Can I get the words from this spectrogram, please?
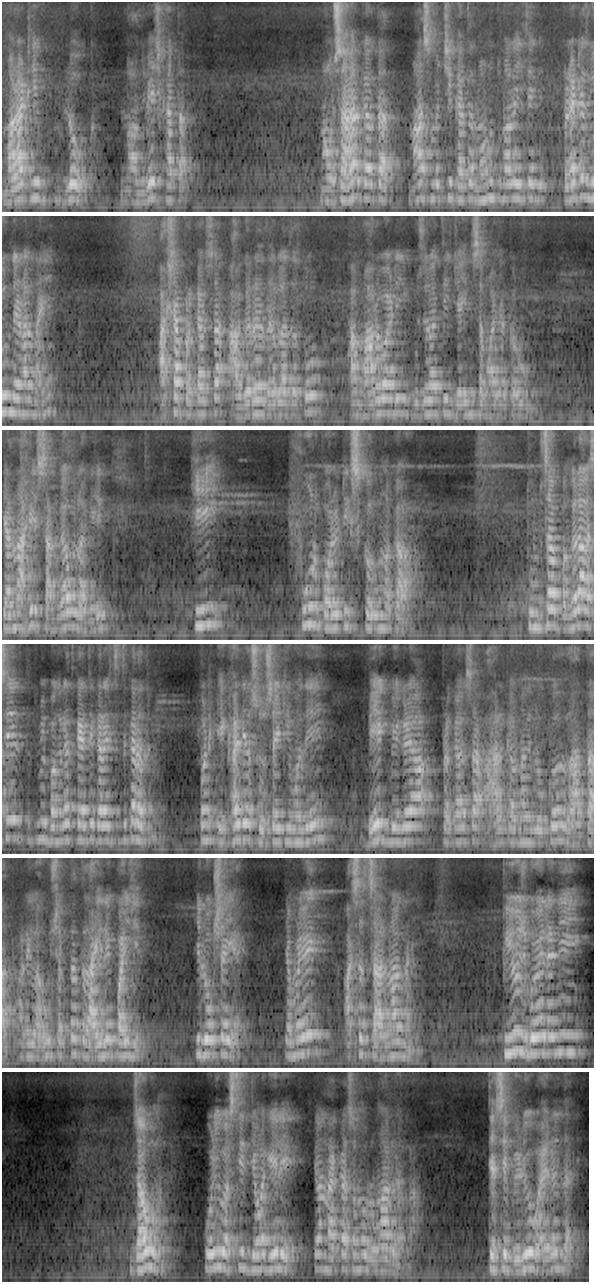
मराठी लोक नॉनव्हेज खातात. मांसाहार करतात मांस मच्छी खातात म्हणून तुम्हाला इथे फ्लॅटच घेऊन देणार नाही. अशा प्रकारचा आग्रह धरला जातो. हा मारवाडी गुजराती जैन समाजाकडून त्यांना हे सांगावं लागेल की फूड पॉलिटिक्स करू नका. तुमचा बंगला असेल तर तुम्ही बंगल्यात काय ते करायचं तर करा तुम्ही पण एखाद्या सोसायटीमध्ये वेगवेगळ्या प्रकारचा आहार करणारे लोक राहतात आणि राहू शकतात राहिले पाहिजेत ही लोकशाही आहे. त्यामुळे असं चालणार नाही. पियुष गोयल यांनी जाऊन कोळी वस्तीत जेव्हा गेले तेव्हा नाकासमोर रुमाल घाला त्याचे व्हिडिओ व्हायरल झाले.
